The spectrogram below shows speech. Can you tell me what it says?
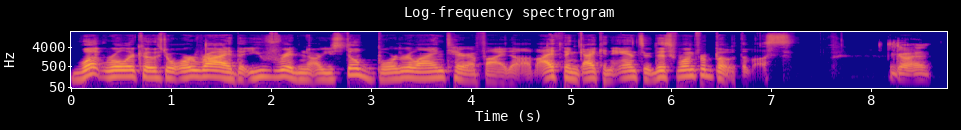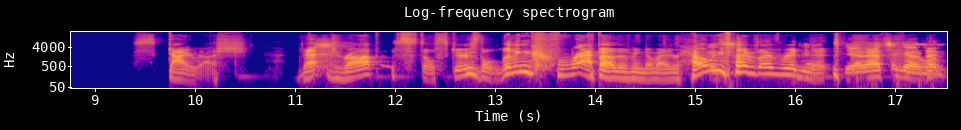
What roller coaster or ride that you've ridden are you still borderline terrified of? I think I can answer this one for both of us. Go ahead. Sky Rush. That drop still scares the living crap out of me no matter how many It's- times I've ridden it. Yeah, that's a good one.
